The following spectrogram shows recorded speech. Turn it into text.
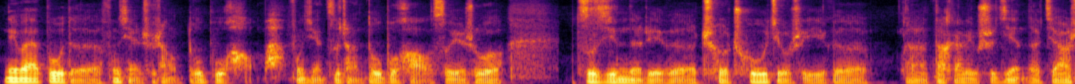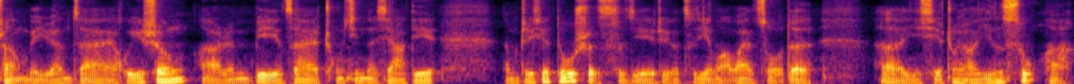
内外部的风险市场都不好嘛，风险资产都不好，所以说。资金的这个撤出就是一个啊大概率事件，再加上美元在回升啊，人民币在重新的下跌，那么这些都是刺激这个资金往外走的呃一些重要因素啊。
